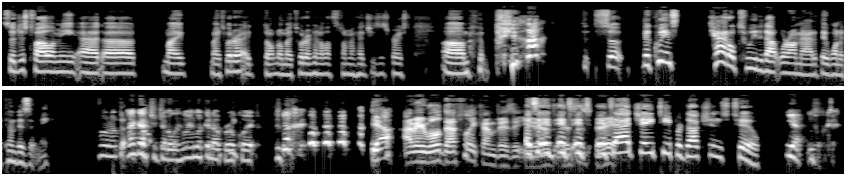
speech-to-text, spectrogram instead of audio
So just follow me at uh my my Twitter. I don't know my Twitter handle. That's on my head. Jesus Christ. Um, so the Queen's cattle tweeted out where I'm at if they want to come visit me. Hold up. I got you, Jolie. Let me look it up real quick. Yeah, I mean we'll definitely come visit you. It's it's it's it's, it's at JT Productions too. yeah.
